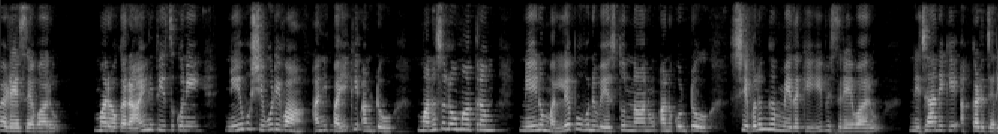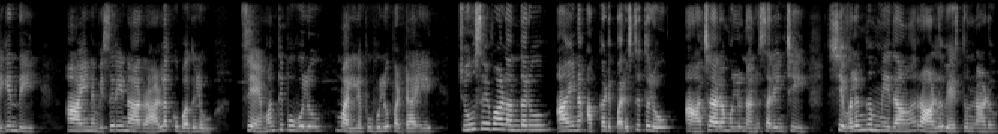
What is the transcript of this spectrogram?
పడేసేవారు. మరొక రాయిని తీసుకుని నీవు శివుడివా అని పైకి అంటూ మనసులో మాత్రం నేను మల్లె పువ్వును వేస్తున్నాను అనుకుంటూ శివలింగం మీదకి విసిరేవారు. నిజానికి అక్కడ జరిగింది. ఆయన విసిరిన రాళ్ళకు బదులు చేమంతి పువ్వులు మల్లె పువ్వులు పడ్డాయి. చూసేవాళ్ళందరూ ఆయన అక్కడి పరిస్థితులు ఆచారములను అనుసరించి శివలింగం మీద రాళ్ళు వేస్తున్నాడు.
